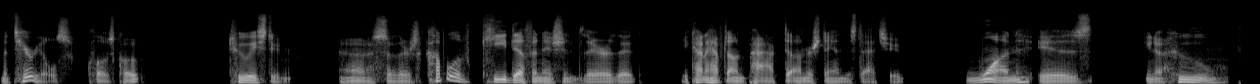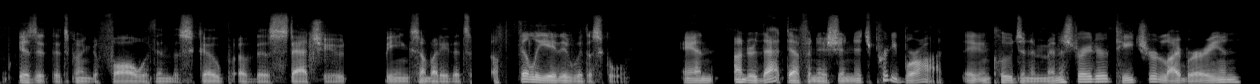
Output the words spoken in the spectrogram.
materials close quote to a student uh, so there's a couple of key definitions there that you kind of have to unpack to understand the statute one is you know, who is it that's going to fall within the scope of this statute, being somebody that's affiliated with a school? And under that definition, it's pretty broad. It includes an administrator, teacher, librarian,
